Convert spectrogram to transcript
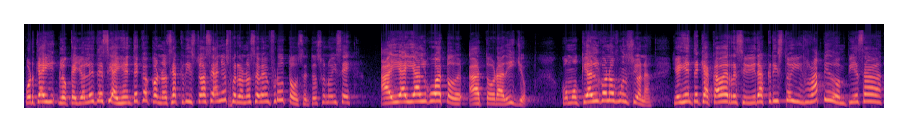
Porque hay, lo que yo les decía, hay gente que conoce a Cristo hace años, pero no se ven frutos. Entonces uno dice, ahí hay algo atoradillo, como que algo no funciona. Y hay gente que acaba de recibir a Cristo y rápido empieza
